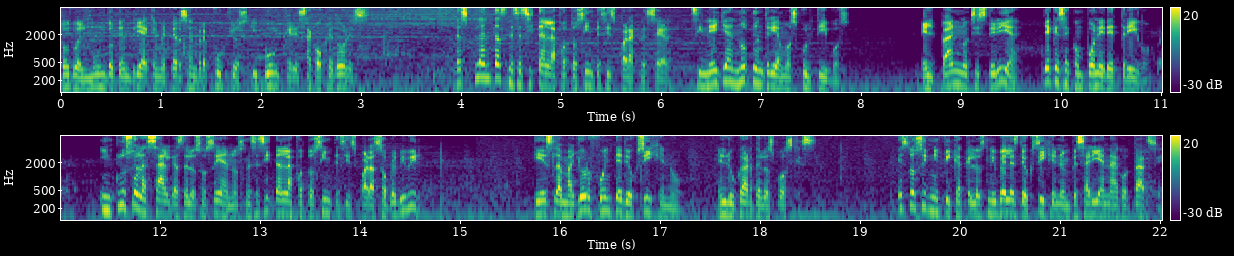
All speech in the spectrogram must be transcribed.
Todo el mundo tendría que meterse en refugios y búnkeres acogedores. Las plantas necesitan la fotosíntesis para crecer, sin ella no tendríamos cultivos. El pan no existiría, ya que se compone de trigo. Incluso las algas de los océanos necesitan la fotosíntesis para sobrevivir, que es la mayor fuente de oxígeno en lugar de los bosques. Esto significa que los niveles de oxígeno empezarían a agotarse.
